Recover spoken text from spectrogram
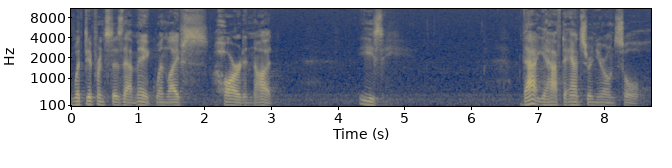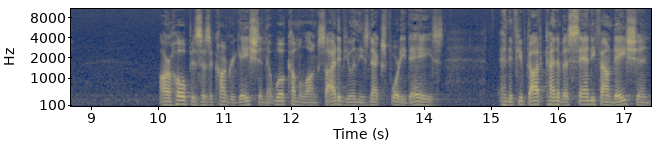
What difference does that make when life's hard and not easy? That you have to answer in your own soul. Our hope is as a congregation that we'll come alongside of you in these next 40 days. And if you've got kind of a sandy foundation,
